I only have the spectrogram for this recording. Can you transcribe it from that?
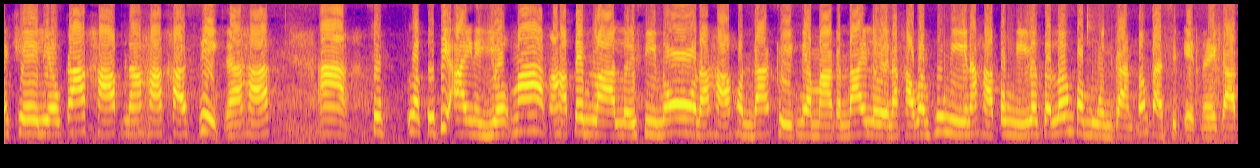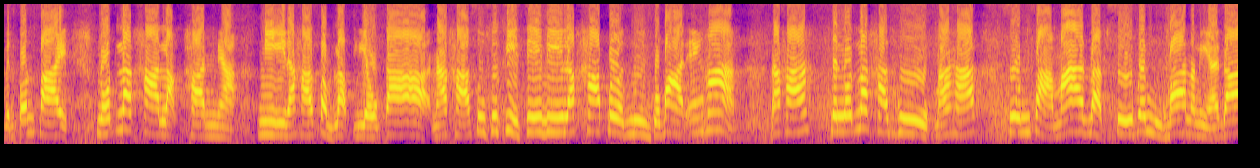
RK เรียวก้าคัพนะคะคลาสสิกนะคะอ่า ซุปสกูปปี้ไอเนี่ยเยอะมากนะคะ เต็มลานเลยฟีโน่นะคะ Honda Click เนี่ยมากันได้เลยนะคะ วันพรุ่งนี้นะคะ ตรงนี้เราจะเริ่มประมูลกันตั้งแต่ 11นาฬิกาเป็นต้นไป ลดราคาหลักพันเนี่ยมีนะคะสำหรับเรียวก้านะคะซูซูกิ GD ราคาเปิดหมื่นกว่าบาทเองค่ะนะคะ เป็นลดราคาถูกนะคะ คุณสามารถแบบซื้อเป็นหมู่บ้านอะไรเงี้ยได้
